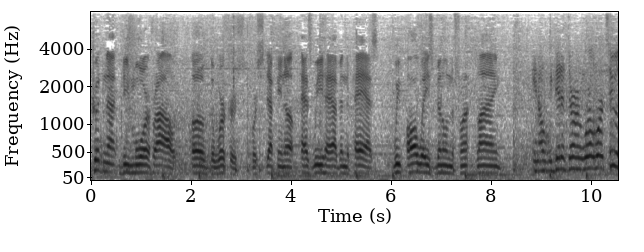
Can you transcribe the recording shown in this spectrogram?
Could not be more proud of the workers for stepping up as we have in the past. We've always been on the front line. You know, we did it during World War II.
